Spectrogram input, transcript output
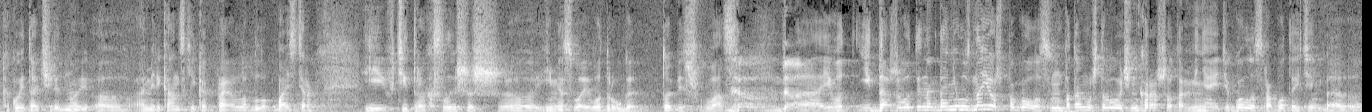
какой-то очередной американский, как правило, блокбастер, и в титрах слышишь имя своего друга, то бишь вас. Да, да. и вот и даже вот иногда не узнаешь по голосу, ну потому что вы очень хорошо там меняете голос, работаете, э,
